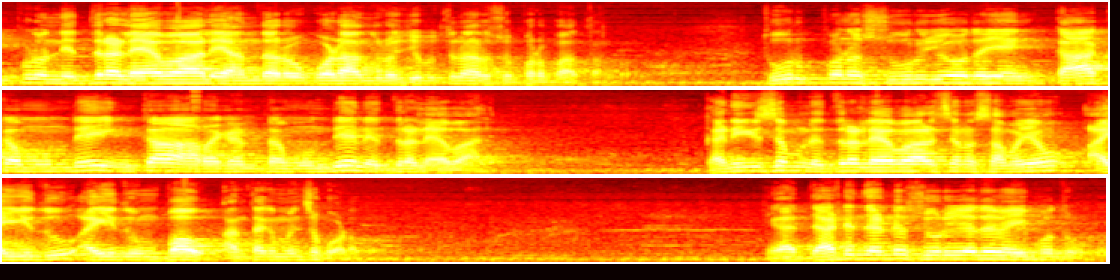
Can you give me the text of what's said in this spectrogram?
ఇప్పుడు నిద్ర లేవాలి అందరూ కూడా అందులో చెబుతున్నారు సుప్రభాతంలో. తూర్పున సూర్యోదయం కాకముందే ఇంకా అరగంట ముందే నిద్ర లేవాలి. కనీసం నిద్ర లేవాల్సిన సమయం ఐదు ఐదు పావు అంతకు మించకూడదు. ఇక దాటిందంటే సూర్యోదయం అయిపోతుంది.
